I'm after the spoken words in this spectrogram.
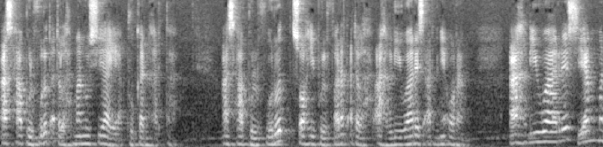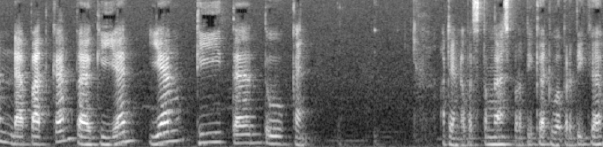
ashabul furud adalah manusia ya bukan harta. Ashabul furud sohibul fard adalah ahli waris artinya orang. Ahli waris yang mendapatkan bagian yang ditentukan. Ada yang dapat setengah, sepertiga, dua per tiga.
